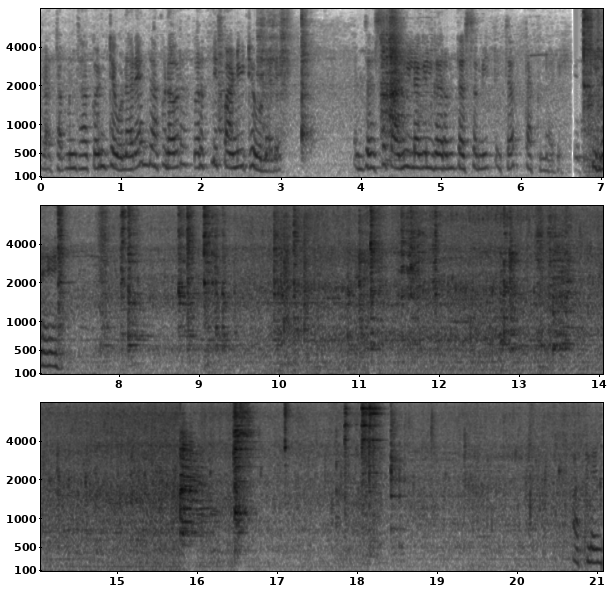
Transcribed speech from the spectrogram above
तर आता आपण झाकण ठेवणार आहे. झाकणावर परत मी पाणी ठेवणार आहे. आणि जसं पाणी लागेल गरम तसं मी त्याच्यात टाकणार आहे. की नाही? आपल्याला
